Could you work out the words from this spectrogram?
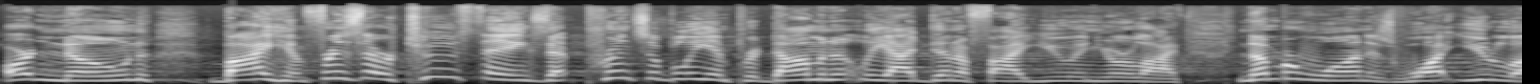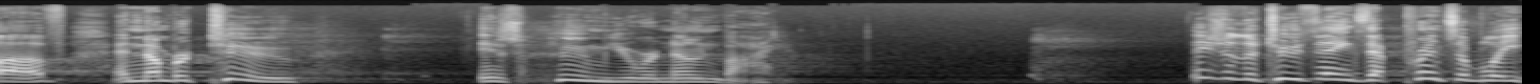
are known by Him. Friends, there are two things that principally and predominantly identify you in your life. Number one is what you love, and number two is whom you are known by. These are the two things that principally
